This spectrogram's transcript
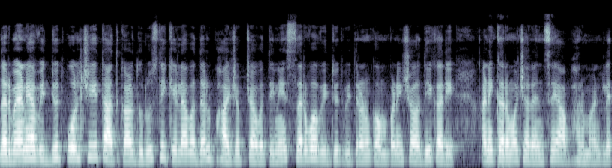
दरम्यान या विद्युत पोलची तात्काळ दुरुस्ती केल्याबद्दल भाजपच्या वतीने सर्व विद्युत वितरण कंपनीचे अधिकारी आणि कर्मचाऱ्यांचे आभार मानलेत.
